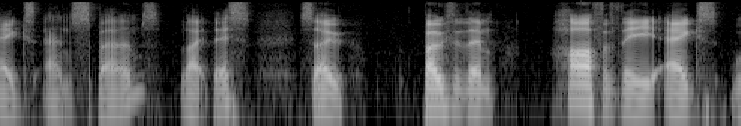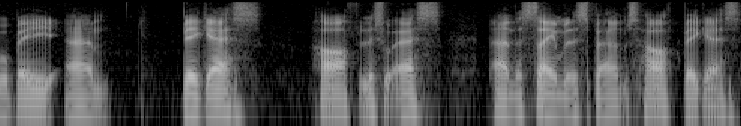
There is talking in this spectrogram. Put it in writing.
eggs and sperms, like this. So both of them, half of the eggs will be um, big S, half little s, and the same with the sperms, half big S,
